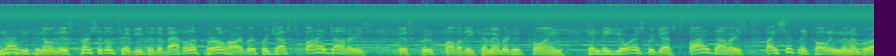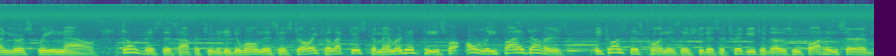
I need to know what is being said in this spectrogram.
Now you can own this personal tribute to the Battle of Pearl Harbor for just $5. This proof quality commemorative coin can be yours for just $5 by simply calling the number on your screen now. Don't miss this opportunity to own this historic collector's commemorative piece for only $5. Because this coin is issued as a tribute to those who fought and served,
